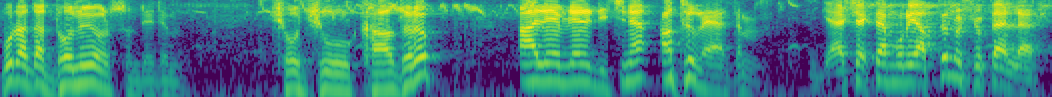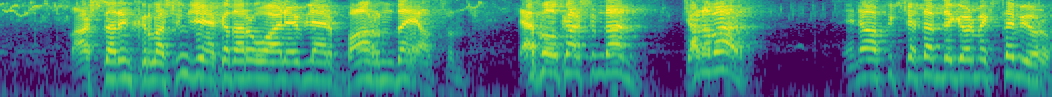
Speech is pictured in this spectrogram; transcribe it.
Burada donuyorsun dedim. Çocuğu kaldırıp alevlerin içine atı verdim. Gerçekten bunu yaptın mı şüfterler? Saçların kırlaşıncaya kadar o alevler bağrında yansın. Defol karşımdan canavar. Seni artık çetemde görmek istemiyorum.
